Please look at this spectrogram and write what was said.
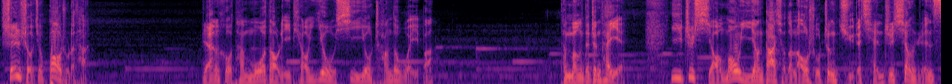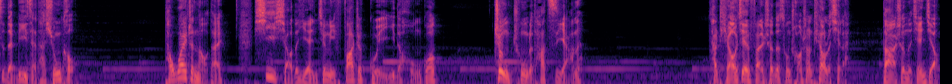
伸手就抱住了他。然后他摸到了一条又细又长的尾巴，他猛地睁开眼。一只小猫一样大小的老鼠正举着前肢，像人似的立在他胸口。他歪着脑袋，细小的眼睛里发着诡异的红光，正冲着他呲牙呢。他条件反射地从床上跳了起来，大声地尖叫。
